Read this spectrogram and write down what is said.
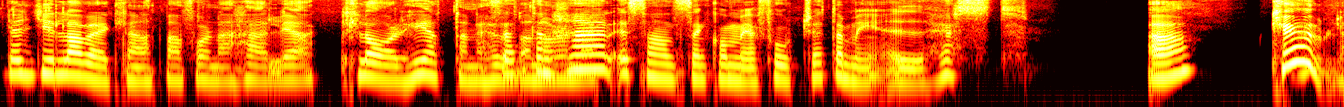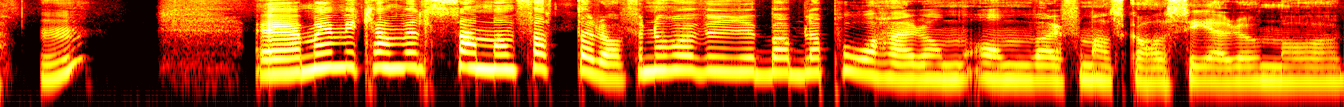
Jag gillar verkligen att man får den här härliga klarheten i Så huden. av den här essensen kommer jag fortsätta med i höst. Ja, kul! Mm. Eh, Men vi kan väl sammanfatta då, för nu har vi ju babblat på här om, om varför man ska ha serum och,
